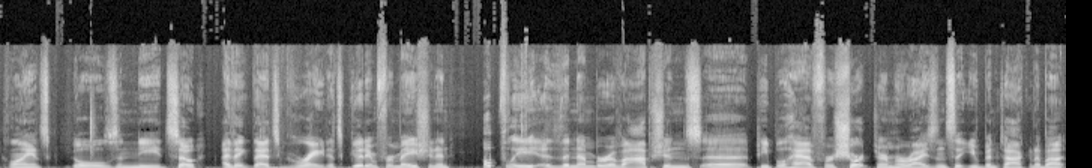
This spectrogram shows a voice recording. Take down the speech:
client's goals and needs. So I think that's great. It's good information, and hopefully uh, the number of options uh, people have for short-term horizons that you've been talking about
